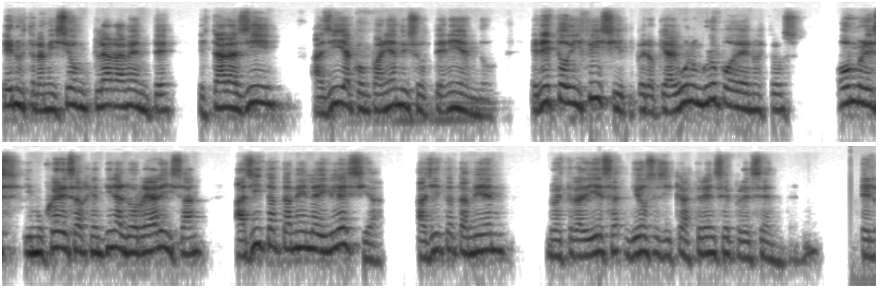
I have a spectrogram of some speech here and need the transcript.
es nuestra misión claramente estar allí, allí acompañando y sosteniendo. En esto difícil, pero que algún grupo de nuestros hombres y mujeres argentinas lo realizan, allí está también la iglesia, allí está también nuestra diócesis castrense presente. En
